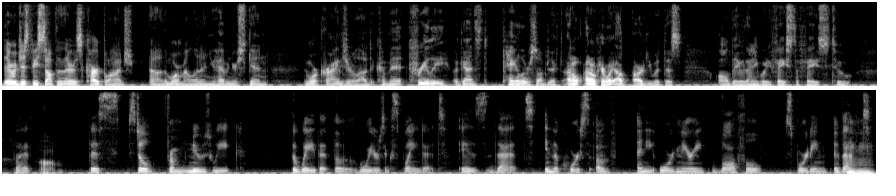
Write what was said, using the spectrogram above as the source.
there would just be something. There's carte blanche. Uh, the more melanin you have in your skin, the more crimes you're allowed to commit freely against paler subject. I don't I don't care what I'll argue with this all day with anybody face to face too. But Um, this still from Newsweek, the way that the lawyers explained it is that in the course of any ordinary lawful sporting event, mhm,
